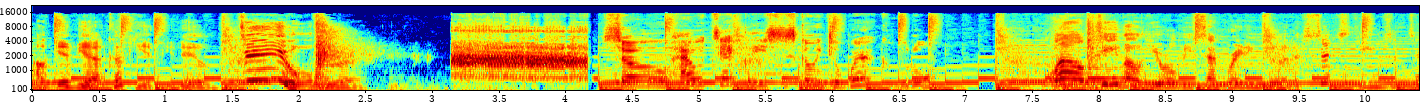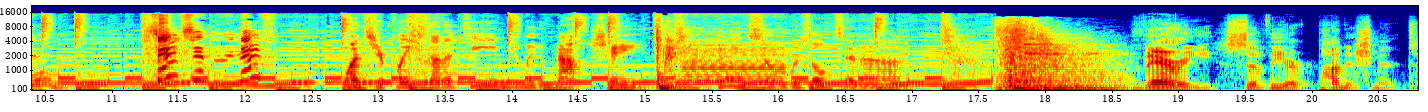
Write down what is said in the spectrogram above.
I'll give you a cookie if you do. Deal! So, how exactly is this going to work, Oodle? Well, TiVo here will be separating you into six teams of ten. Sounds simple enough. Once you're placed on a team, you may not change. Doing so results in a... Very severe punishment.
